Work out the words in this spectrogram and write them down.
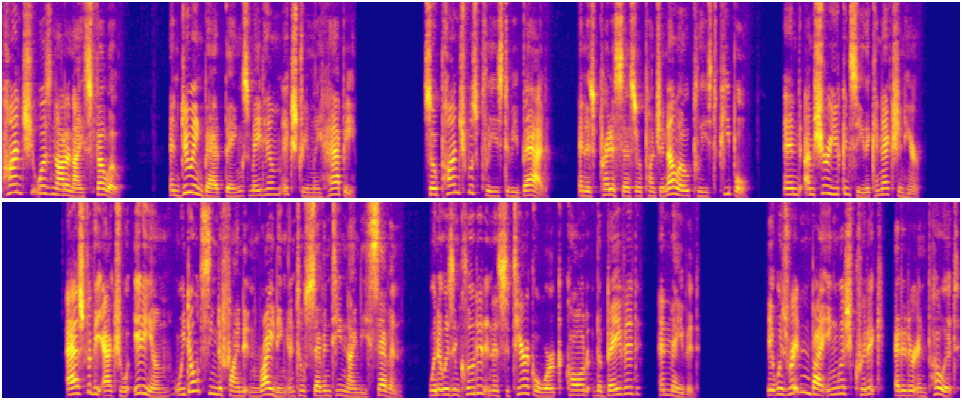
Punch was not a nice fellow, and doing bad things made him extremely happy. So Punch was pleased to be bad, and his predecessor Punchinello pleased people, and I'm sure you can see the connection here. As for the actual idiom, we don't seem to find it in writing until 1797, when it was included in a satirical work called The Baviad and Maeviad. It was written by English critic, editor, and poet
